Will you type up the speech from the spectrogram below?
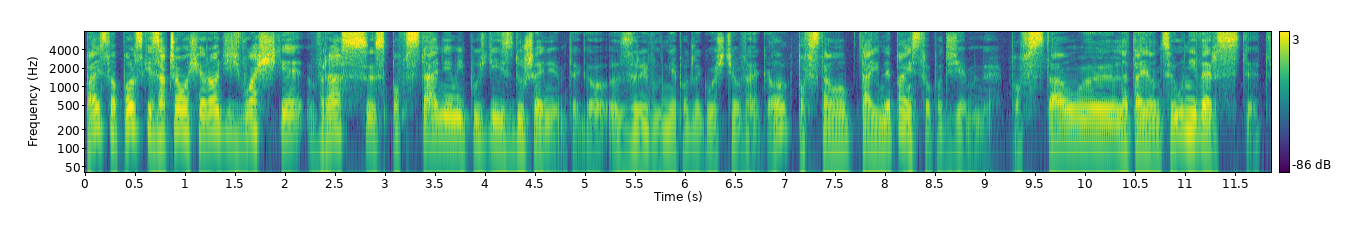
Państwo polskie zaczęło się rodzić właśnie wraz z powstaniem i później zduszeniem tego zrywu niepodległościowego. Powstało tajne państwo podziemne. Powstał y, latający uniwersytet,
